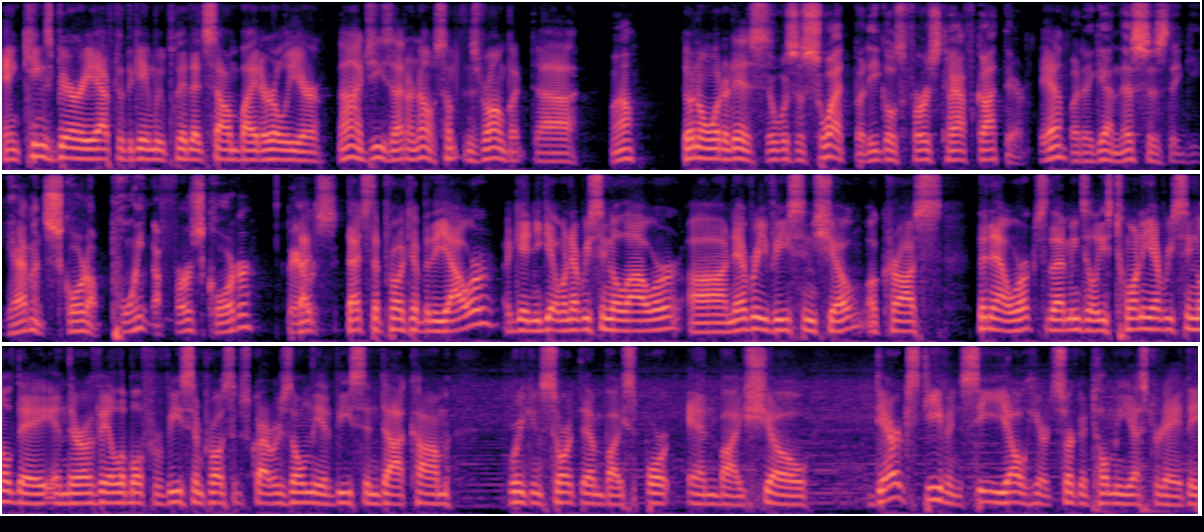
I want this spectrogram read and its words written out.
And Kingsbury after the game, we played that soundbite earlier. Ah, geez, I don't know, something's wrong, but uh, well, don't know what it is. It was a sweat, but Eagles' first half got there. Yeah. But again, this is the, you haven't scored a point in the first quarter. Bears. That's, that's the pro tip of the hour. Again, you get one every single hour on every VSIN show across the network. So that means at least 20 every single day, and they're available for VSIN Pro subscribers only at vsin.com, where you can sort them by sport and by show. Derek Stevens, CEO here at Circa, told me yesterday they,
